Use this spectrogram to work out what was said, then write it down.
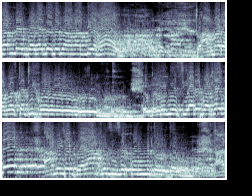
সামনে বসাইতে দেবে আমার দিয়ে হয়। তো আমার অবস্থা ঠিক ওই হুজুরের মতো। এই দড়ি নিয়ে চেয়ারে বসাই দেন আমি যে বেড়া খুঁজি যে কমনে তো দেবো। আর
